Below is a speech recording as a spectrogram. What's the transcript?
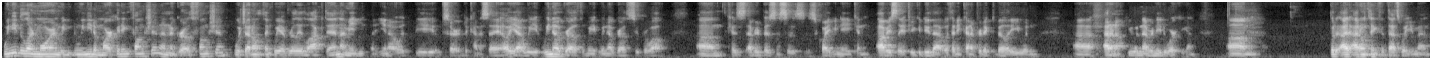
We need to learn more, and we we need a marketing function and a growth function, which I don't think we have really locked in. I mean, you know, it'd be absurd to kind of say, oh yeah, we we know growth and we we know growth super well, because um, every business is is quite unique. And obviously, if you could do that with any kind of predictability, you wouldn't. Uh, I don't know. You would never need to work again. Um, but I, I don't think that that's what you meant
